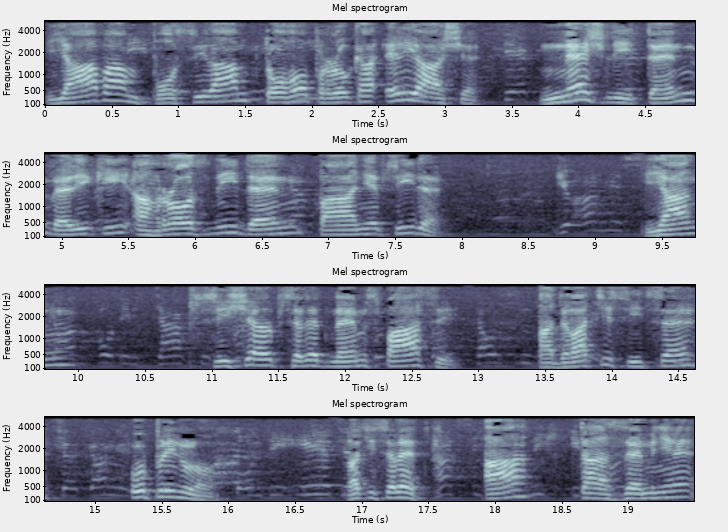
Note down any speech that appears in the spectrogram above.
Já vám posílám toho proroka Eliáše, nežli ten veliký a hrozný den páně přijde. Jan přišel přede dnem spásy a 2000 uplynulo. 2000 let. A ta země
